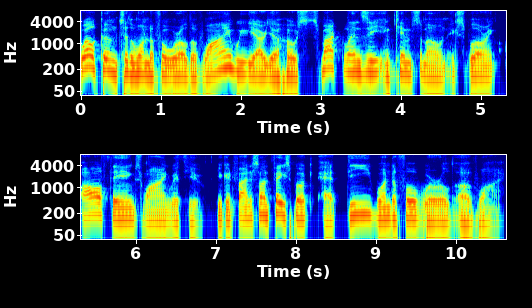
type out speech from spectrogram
Welcome to the wonderful world of wine. We are your hosts, Mark Lindsay and Kim Simone, exploring all things wine with you. You can find us on Facebook at The Wonderful World of Wine.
